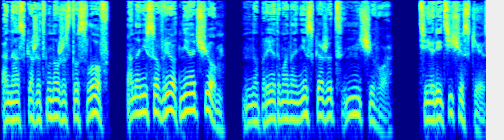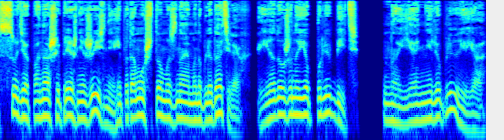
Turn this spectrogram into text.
Она скажет множество слов, она не соврет ни о чем, но при этом она не скажет ничего. Теоретически, судя по нашей прежней жизни и потому, что мы знаем о наблюдателях, я должен ее полюбить. Но я не люблю ее.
